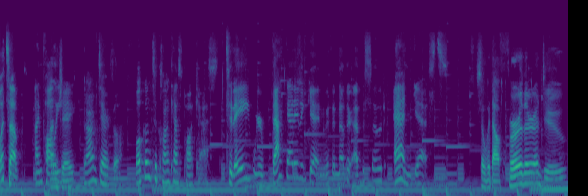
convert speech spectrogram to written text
What's up? I'm Polly. I'm Jay. And I'm Terica. Welcome to Clowncast Podcast. Today we're back at it again with another episode and guests. So without further ado,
